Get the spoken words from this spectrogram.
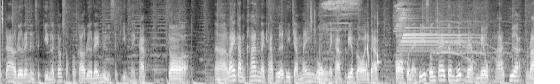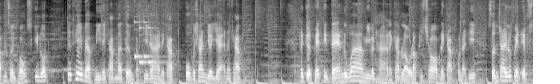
499 เลือกได้ 1 สกิน แล้วก็ 299 เลือกได้ 1 สกินนะครับก็ไล่ตามขั้นนะครับเพื่อที่จะไม่งงนะครับเรียบร้อยนะครับ ก็คนไหนที่สนใจเติมเพชรแบบเมลพาร์ทเพื่อรับในส่วนของสกินรถเท่ๆแบบนี้นะครับมาเติมกับพี่ได้นะครับโปรโมชั่นเยอะแยะนะครับถ้าเกิดเพชรติดแดงหรือว่ามีปัญหานะครับเรารับผิดชอบนะครับคนไหนที่สนใจหรือเป็น FC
